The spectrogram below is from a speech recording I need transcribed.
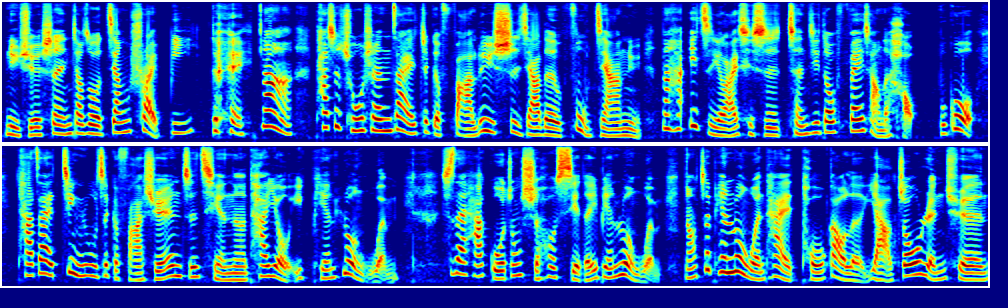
女学生，叫做江帅 B。对，那她是出生在这个法律世家的富家女，那她一直以来其实成绩都非常的好。不过他在进入这个法学院之前呢，他有一篇论文是在他国中时候写的一篇论文，然后这篇论文他也投稿了亚洲人权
